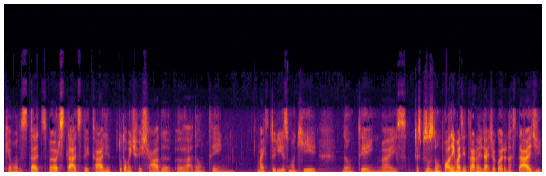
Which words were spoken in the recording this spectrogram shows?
que é uma das cidades, maiores cidades da Itália, totalmente fechada, ah, não tem mais turismo aqui, não tem mais. As pessoas não podem mais entrar, na realidade, agora na cidade.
